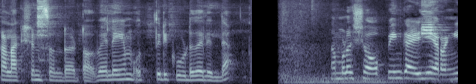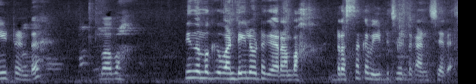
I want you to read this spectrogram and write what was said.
കളക്ഷൻസ് ഉണ്ട് കേട്ടോ. വിലയും ഒത്തിരി കൂടുതലില്ല. നമ്മൾ ഷോപ്പിംഗ് കഴിഞ്ഞ് ഇറങ്ങിയിട്ടുണ്ട്. ബാബാ ഇനി നമുക്ക് വണ്ടിയിലോട്ട് കയറാം ബാ ഡ്രസ്സൊക്കെ വീട്ടിൽ ചെന്നിട്ട് കാണിച്ചു തരാം.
